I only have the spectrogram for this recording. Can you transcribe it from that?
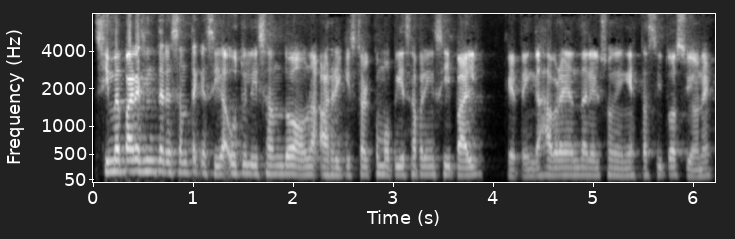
sí me parece interesante que siga utilizando a, una, a Ricky Stark como pieza principal, que tengas a Brian Danielson en estas situaciones.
